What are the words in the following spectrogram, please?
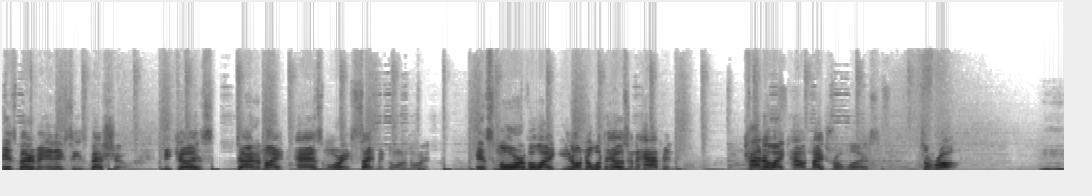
it's better than NXT's best show because Dynamite has more excitement going on it. It's more of a like you don't know what the hell is going to happen, kind of like how Nitro was to Raw. Mm.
